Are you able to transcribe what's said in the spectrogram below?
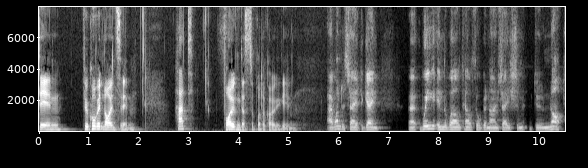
für Covid-19, hat Folgendes zu Protokoll gegeben. I want to say it again. Uh, we in the World Health Organization do not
